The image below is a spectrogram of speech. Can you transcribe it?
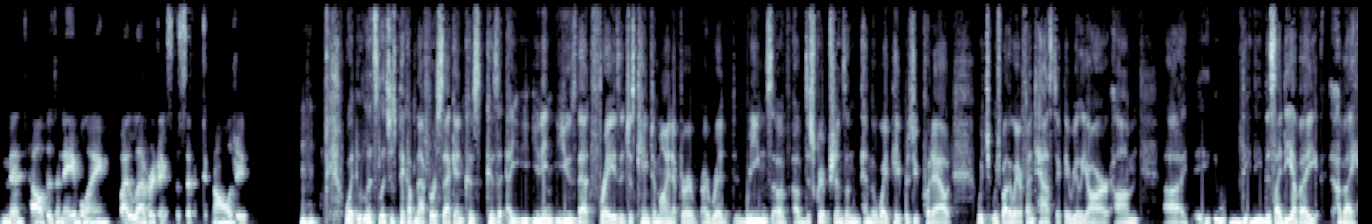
Mint Health is enabling by leveraging specific technology Mm-hmm. What let's let's just pick up on that for a second because because you, you, didn't use that phrase. It just came to mind after I, I, read reams of, of descriptions and, and the white papers you put out, which which by the way are fantastic. They really are. Um, uh, the, the, this idea of a of a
